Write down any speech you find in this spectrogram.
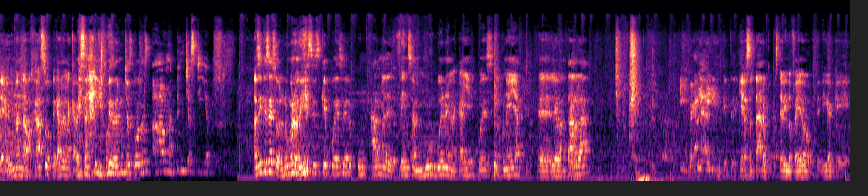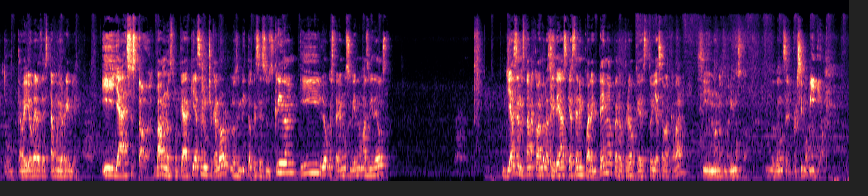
de un navajazo, pegarle en la cabeza alguien, puedes hacer muchas cosas. ¡Ah, una pinche astilla! Así que es eso, el número 10 es que puede ser un arma de defensa muy buena en la calle. Puedes ir con ella, eh, levantarla y pegarle a alguien que te quiera saltar o que te esté viendo feo o que te diga que tu cabello verde está muy horrible. Y ya, eso es todo. Vámonos, porque aquí hace mucho calor. Los invito a que se suscriban y luego estaremos subiendo más videos. Ya se me están acabando las ideas que hacer en cuarentena, pero creo que esto ya se va a acabar si no nos morimos todos. Nos vemos en el próximo video.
